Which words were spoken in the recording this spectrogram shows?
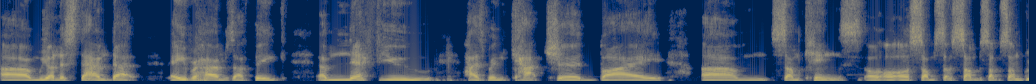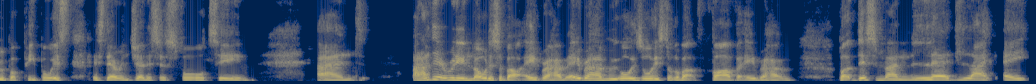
um, we understand that Abraham's I think um, nephew has been captured by um, some kings or, or, or some, some some some some group of people. It's it's there in Genesis 14, and and I didn't really notice about Abraham. Abraham, we always always talk about Father Abraham, but this man led like a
